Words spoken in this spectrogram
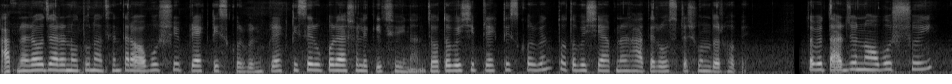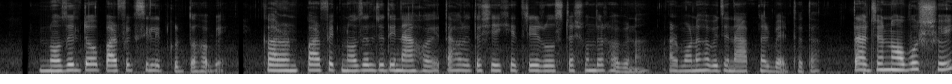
আপনারাও যারা নতুন আছেন, তারা অবশ্যই প্র্যাকটিস করবেন। প্র্যাকটিসের উপরে আসলে কিছুই না। যত বেশি প্র্যাকটিস করবেন, তত বেশি আপনার হাতের রোজটা সুন্দর হবে। তবে তার জন্য অবশ্যই নজেলটাও পারফেক্ট সিলেক্ট করতে হবে। কারণ পারফেক্ট নজেল যদি না হয়, তাহলে তো সেই ক্ষেত্রে রোজটা সুন্দর হবে না। আর মনে হবে যে না, আপনার ব্যর্থতা। তার জন্য অবশ্যই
